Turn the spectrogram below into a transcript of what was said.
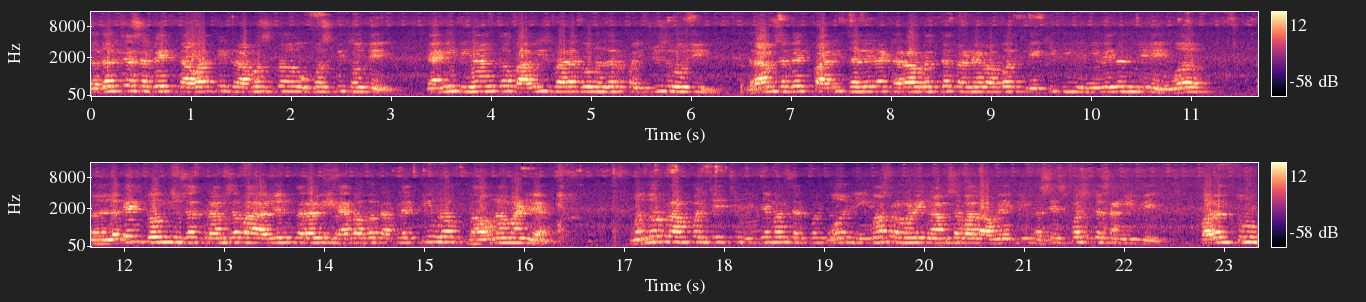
सदरच्या सभेत गावातील ग्रामस्थ उपस्थित होते. त्यांनी दिनांक बावीस बारा दोन हजार पंचवीस रोजी ग्रामसभेत पारित झालेला ठराव रद्द करण्याबाबत लेखी निवेदन दिले व लगेच दोन दिवसात ग्रामसभा आयोजन करावी ह्याबाबत आपल्या तीव्र भावना मांडल्या. मनोर ग्रामपंचायतचे विद्यमान सरपंच व नियमाप्रमाणे ग्रामसभा लावण्यात येईल असे स्पष्ट सांगितले. परंतु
